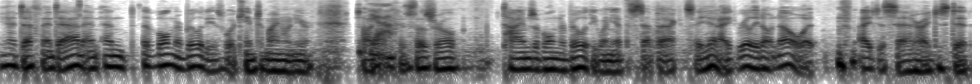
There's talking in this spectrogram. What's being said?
Yeah, definitely. And to add, and, and vulnerability is what came to mind when you were talking, because those are all times of vulnerability when you have to step back and say, yeah, I really don't know what I just said or I just did.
